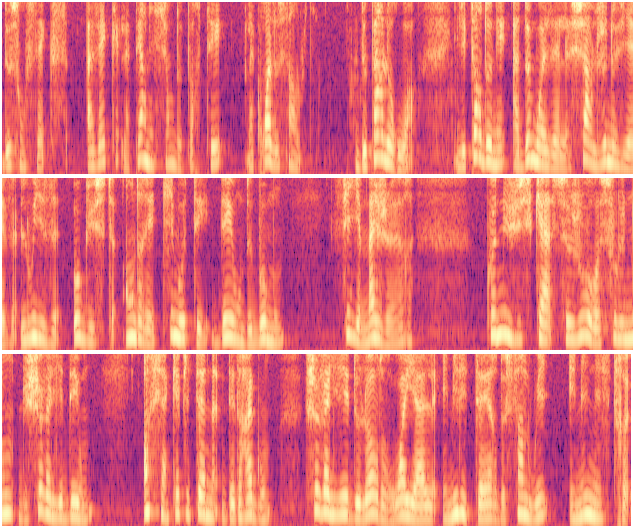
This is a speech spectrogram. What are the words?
de son sexe avec la permission de porter la croix de Saint-Louis. De par le roi, il est ordonné à demoiselles Charles Geneviève, Louise, Auguste, André, Timothée, Déon de Beaumont, fille majeure, connue jusqu'à ce jour sous le nom du chevalier Déon, ancien capitaine des dragons, chevalier de l'ordre royal et militaire de Saint-Louis et ministre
